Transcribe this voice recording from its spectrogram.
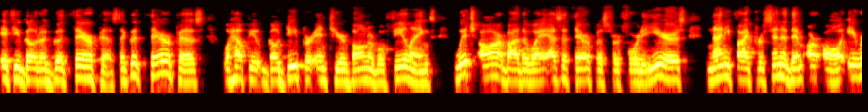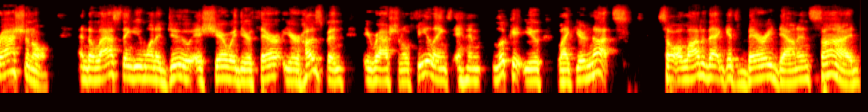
if you go to a good therapist. A good therapist will help you go deeper into your vulnerable feelings, which are, by the way, as a therapist for 40 years, 95% of them are all irrational. And the last thing you want to do is share with your ther- your husband irrational feelings and him look at you like you're nuts. So a lot of that gets buried down inside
